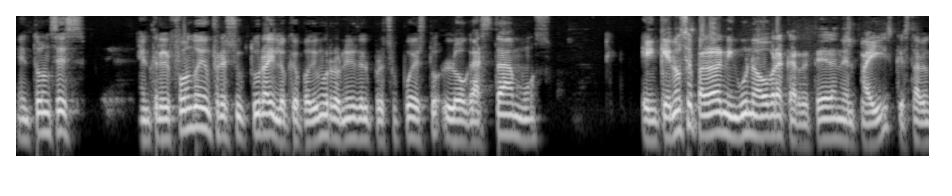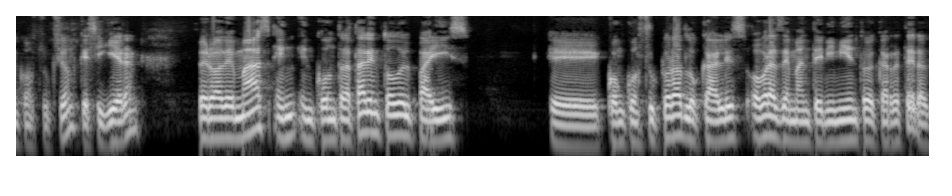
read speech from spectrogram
Entonces, entre el fondo de infraestructura y lo que pudimos reunir del presupuesto, lo gastamos en que no se parara ninguna obra carretera en el país que estaba en construcción, que siguieran, pero además en, contratar en todo el país eh, con constructoras locales obras de mantenimiento de carreteras.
